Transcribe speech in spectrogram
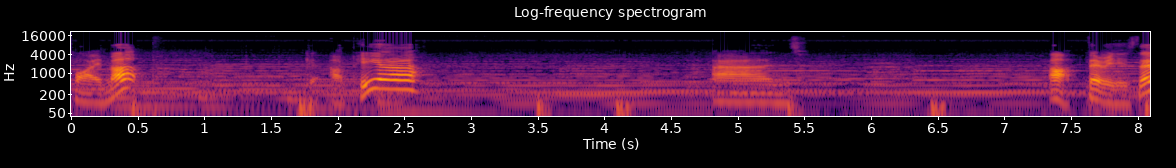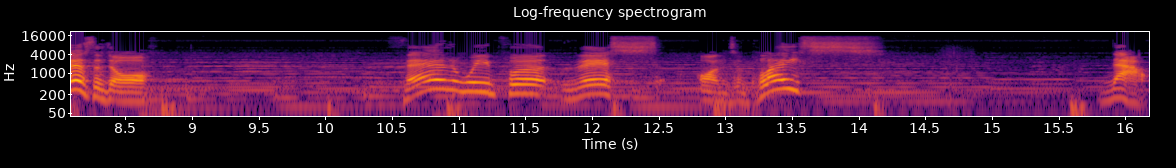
Climb up. Get up here. And... Ah, there it is. There's the door. Then we put this onto place. Now,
